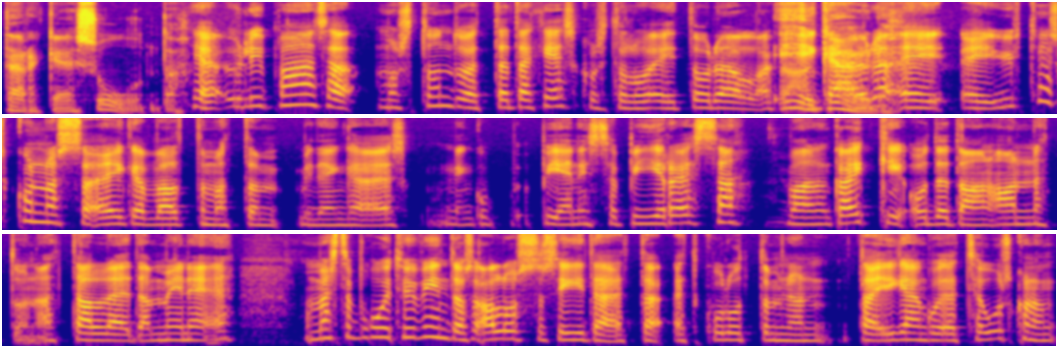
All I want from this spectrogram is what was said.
tärkeä suunta. Ja ylipäänsä musta tuntuu, että tätä keskustelua ei todellakaan Ei käydä. Ei, ei yhteiskunnassa eikä välttämättä mitenkään edes niin pienissä piireissä, vaan kaikki otetaan annettuna, että tälleen menee. Mun mielestä puhuit hyvin tuossa alussa siitä, että, että kuluttaminen on, tai ikään kuin, että se uskonnon,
